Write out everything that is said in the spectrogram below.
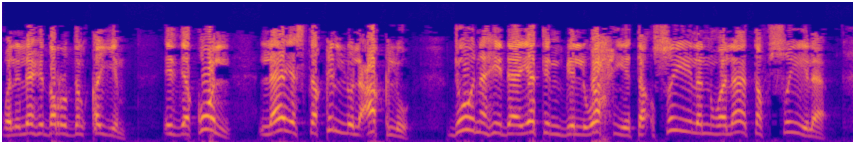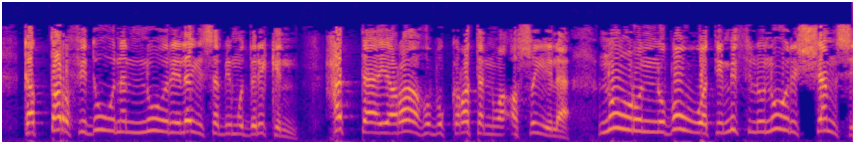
ولله در ابن القيم إذ يقول لا يستقل العقل دون هداية بالوحي تأصيلا ولا تفصيلا. كالطرف دون النور ليس بمدرك حتى يراه بكرة وأصيلا. نور النبوة مثل نور الشمس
